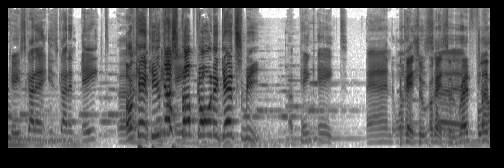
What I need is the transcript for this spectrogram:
Okay, he's got a. He's got an eight. Uh, Okay, can you guys eight, stop going against me? A pink eight. And one Okay, of so these, okay, so uh, red flip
